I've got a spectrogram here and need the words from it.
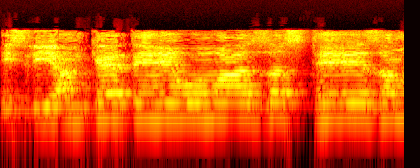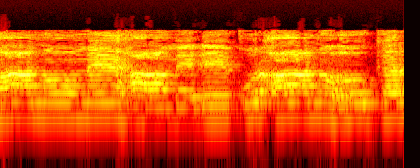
اس لیے ہم کہتے ہیں وہ معزز تھے زمانوں میں حامل قرآن ہو کر۔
